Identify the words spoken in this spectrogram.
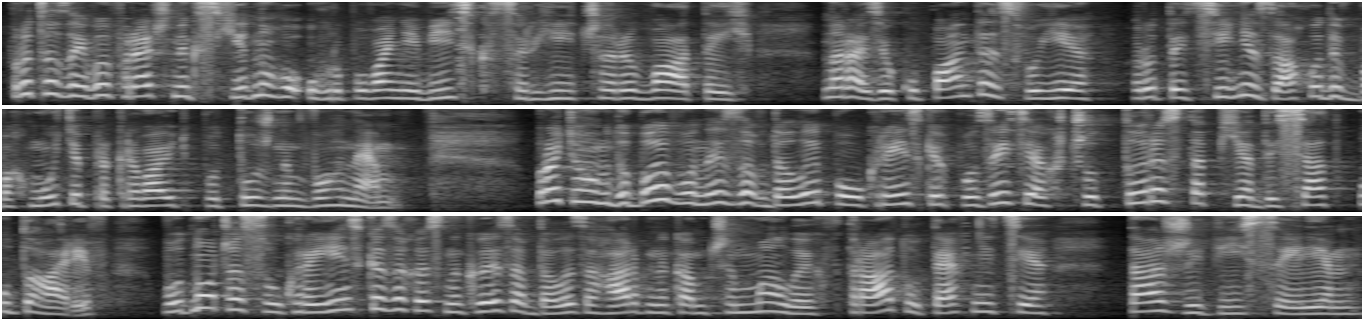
Про це заявив речник східного угрупування військ Сергій Череватий. Наразі окупанти свої ротаційні заходи в Бахмуті прикривають потужним вогнем. Протягом доби вони завдали по українських позиціях 450 ударів. Водночас українські захисники завдали загарбникам чималих втрат у техніці та живій силі.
